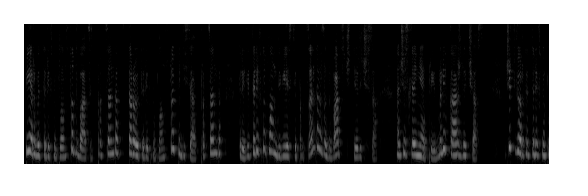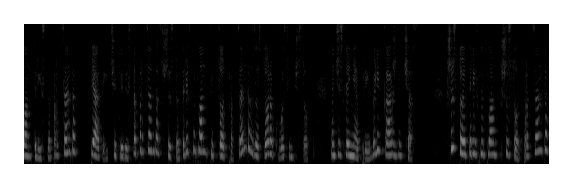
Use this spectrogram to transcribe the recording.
Первый тарифный план 120%, второй тарифный план 150%, третий тарифный план 200% за 24 часа. Начисление прибыли каждый час. Четвертый тарифный план 300%, пятый 400%, шестой тарифный план 500% за 48 часов. Начисление прибыли каждый час. Шестой тарифный план 600%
